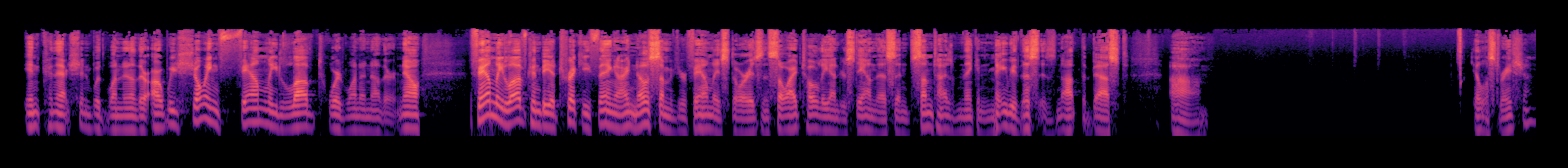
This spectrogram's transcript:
in connection with one another? Are we showing family love toward one another? Now, Family love can be a tricky thing. I know some of your family stories, and so I totally understand this. And sometimes I'm thinking maybe this is not the best um, illustration.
